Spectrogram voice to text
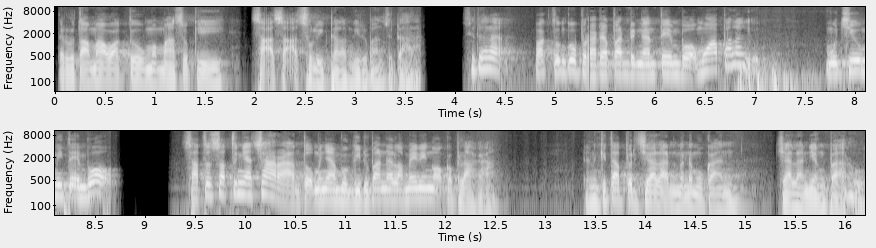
terutama waktu memasuki saat-saat sulit dalam kehidupan saudara. Saudara, waktu engkau berhadapan dengan tembok, mau apa lagi? Mau ciumi tembok? Satu-satunya cara untuk menyambung kehidupan adalah menengok ke belakang. Dan kita berjalan menemukan jalan yang baru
